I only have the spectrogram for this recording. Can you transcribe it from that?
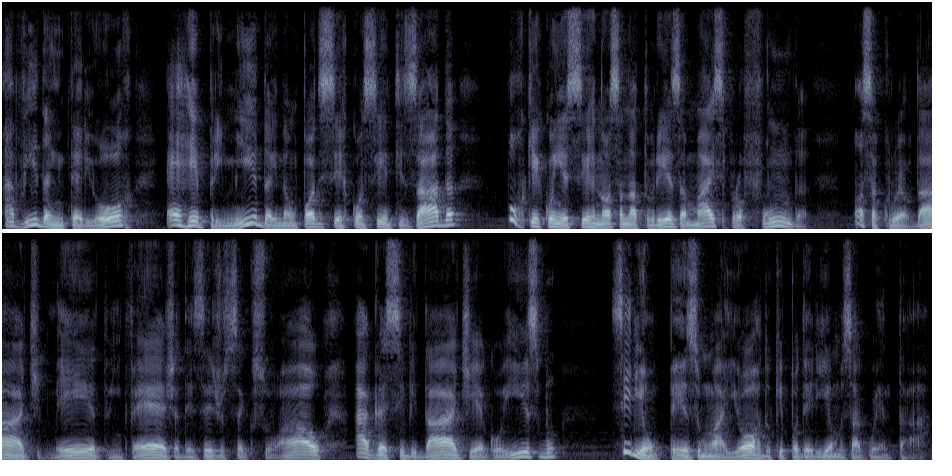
A vida interior é reprimida e não pode ser conscientizada porque conhecer nossa natureza mais profunda, nossa crueldade, medo, inveja, desejo sexual, agressividade e egoísmo seria um peso maior do que poderíamos aguentar.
